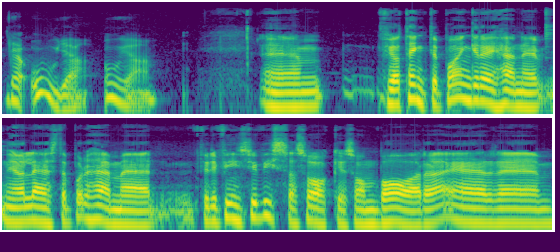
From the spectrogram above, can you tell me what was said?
Ja, oh ja, oh ja. Um, för jag tänkte på en grej här när, när jag läste på det här med, för det finns ju vissa saker som bara är eh,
